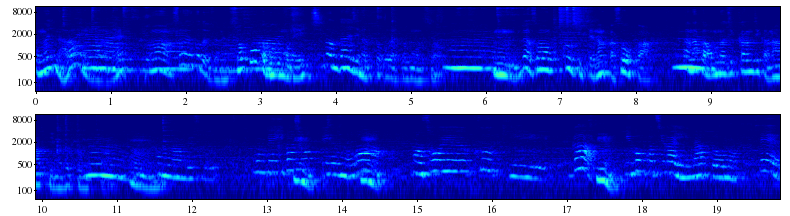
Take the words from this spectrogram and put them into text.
同じにならへんからね、うん、そういうことですよね、そこが僕もね一番大事なところだと思うんですよ、うん、だからその空気ってなんかそうか、うん、なんか同じ感じかなって今ちょっと思った、うん。そうなんです。ほんで居場所っていうのは、まあそういう空気が居心地がいいなと思って、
